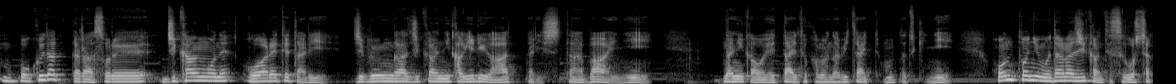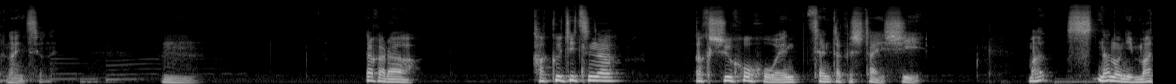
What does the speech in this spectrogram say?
僕だったらそれ時間をね追われてたり自分が時間に限りがあったりした場合に何かを得たいとか学びたいって思った時に本当に無駄な時間って過ごしたくないんですよね。うん、だから確実な学習方法を選択したいし、ま、なのに間違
